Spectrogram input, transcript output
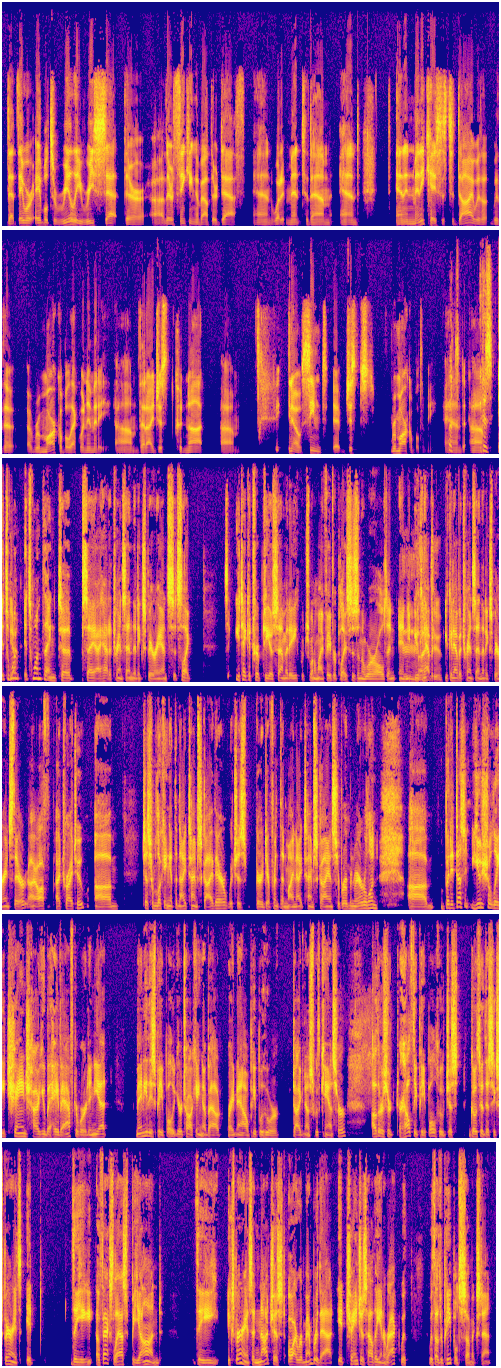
that they were able to really reset their uh, their thinking about their death and what it meant to them, and and in many cases to die with a, with a, a remarkable equanimity um, that I just could not, um, you know, seemed uh, just remarkable to me and um, because it's yeah. one it's one thing to say I had a transcendent experience. It's like you take a trip to Yosemite, which is one of my favorite places in the world, and, and mm, you can have a, you can have a transcendent experience there. I off, I try to. Um, just from looking at the nighttime sky there, which is very different than my nighttime sky in suburban Maryland. Um, but it doesn't usually change how you behave afterward. And yet, many of these people you're talking about right now, people who are diagnosed with cancer. Others are, are healthy people who just go through this experience. It the effects last beyond the experience, and not just oh, I remember that. It changes how they interact with with other people to some extent.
